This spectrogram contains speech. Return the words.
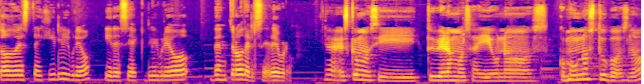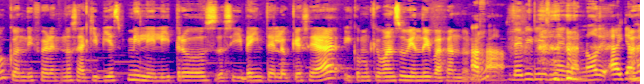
todo este equilibrio y desequilibrio dentro del cerebro. Es como si tuviéramos ahí unos, como unos tubos, ¿no? Con diferentes, no sé, aquí 10 mililitros, así 20, lo que sea, y como que van subiendo y bajando, ¿no? Ajá, de bilis negra, ¿no? De, ay, ya me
